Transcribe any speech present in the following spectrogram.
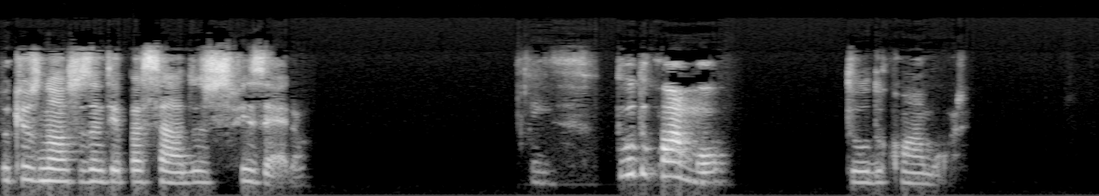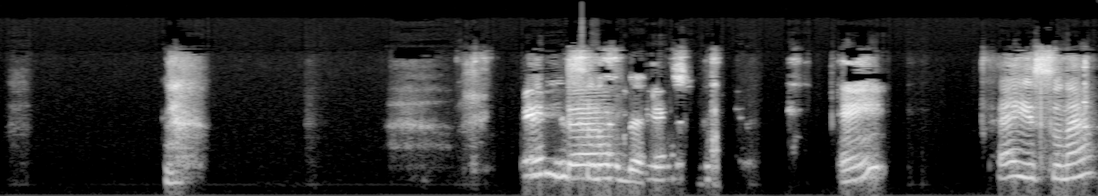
do que os nossos antepassados fizeram. Isso. Tudo com amor. Tudo com amor. é então, isso, né, Beth? Hein? É isso, né?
